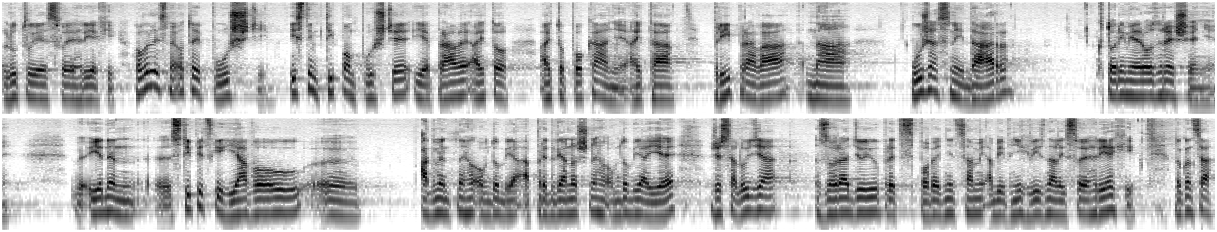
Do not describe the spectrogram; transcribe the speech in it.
lutuje svoje hriechy. Hovorili sme o tej púšti. Istým typom púšte je práve aj to, aj to pokánie, aj tá príprava na úžasný dar, ktorým je rozhrešenie jeden z typických javov eh, adventného obdobia a predvianočného obdobia je, že sa ľudia zoraďujú pred spovednicami, aby v nich vyznali svoje hriechy. Dokonca e,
